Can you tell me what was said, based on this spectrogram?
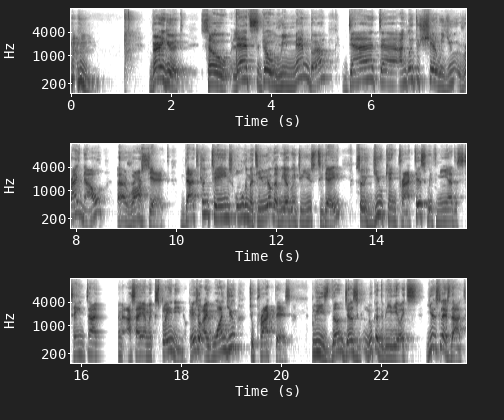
Very good. So let's go. Remember that uh, I'm going to share with you right now a ROSject that contains all the material that we are going to use today so you can practice with me at the same time as I am explaining. Okay, so I want you to practice. Please don't just look at the video. It's useless that.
